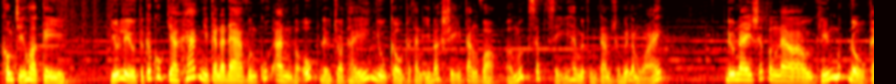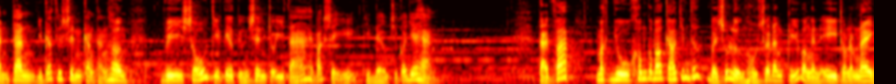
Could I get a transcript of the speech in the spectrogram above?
Không chỉ Hoa Kỳ, dữ liệu từ các quốc gia khác như Canada, Vương quốc Anh và Úc đều cho thấy nhu cầu trở thành y bác sĩ tăng vọt ở mức sấp xỉ 20% so với năm ngoái. Điều này sẽ phần nào khiến mức độ cạnh tranh giữa các thí sinh căng thẳng hơn vì số chỉ tiêu tuyển sinh cho y tá hay bác sĩ thì đều chỉ có giới hạn. Tại Pháp, mặc dù không có báo cáo chính thức về số lượng hồ sơ đăng ký vào ngành y trong năm nay,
